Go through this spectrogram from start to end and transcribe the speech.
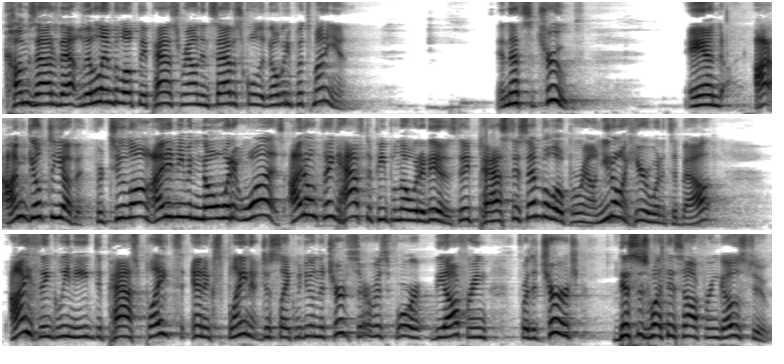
comes out of that little envelope they pass around in Sabbath school that nobody puts money in. And that's the truth. And I, am guilty of it. For too long, I didn't even know what it was. I don't think half the people know what it is. They pass this envelope around. You don't hear what it's about. I think we need to pass plates and explain it just like we do in the church service for the offering for the church. This is what this offering goes to.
